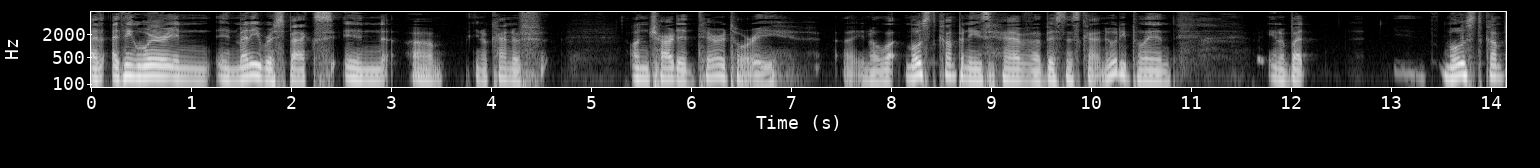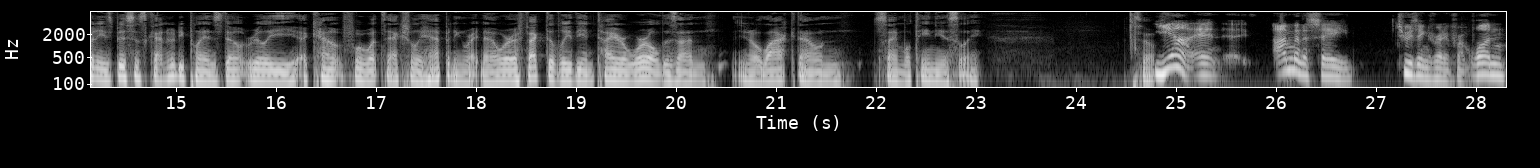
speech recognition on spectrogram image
I, I think we're in in many respects in um, you know kind of uncharted territory uh, you know, most companies have a business continuity plan, you know, but most companies' business continuity plans don't really account for what's actually happening right now, where effectively the entire world is on, you know, lockdown simultaneously. So, Yeah, and uh, I'm going to say two things right up front. One,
